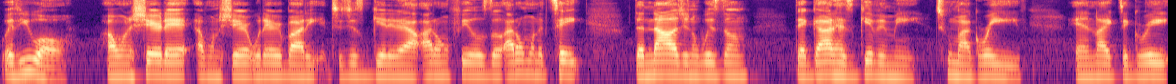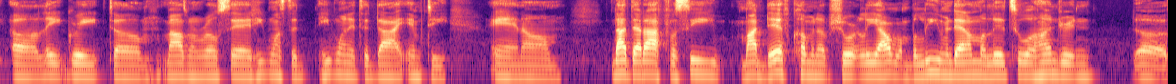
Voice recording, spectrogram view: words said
with you all. I want to share that. I want to share it with everybody to just get it out. I don't feel as though I don't want to take the knowledge and the wisdom that God has given me to my grave. And like the great, uh, late great um, Myles Munroe said, he wants to, he wanted to die empty, and um, not that I foresee my death coming up shortly. I'm believing that I'm gonna live to a hundred and uh,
